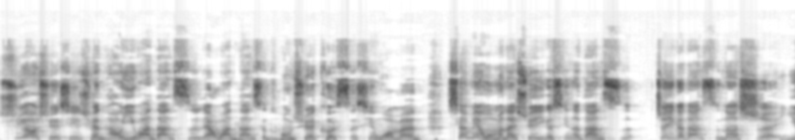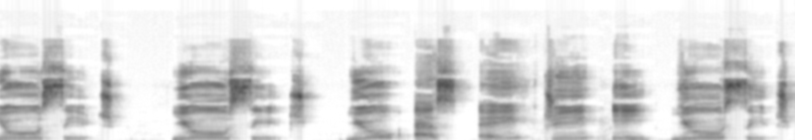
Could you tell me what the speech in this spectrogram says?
需要学习全套一万单词、两万单词的同学可私信我们。下面我们来学一个新的单词，这一个单词呢是 usage，usage，u s a g e，usage，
